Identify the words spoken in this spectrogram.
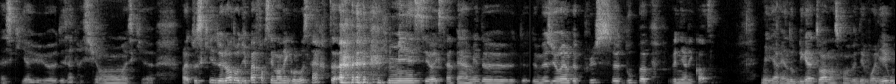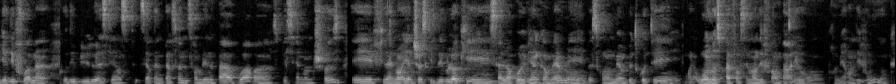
Est-ce qu'il y a eu des agressions? Est-ce qu'il voilà, tout ce qui est de l'ordre du pas forcément rigolo, certes, mais c'est vrai que ça permet de, de mesurer un peu plus d'où peuvent venir les causes. Mais il n'y a rien d'obligatoire dans ce qu'on veut dévoiler, où il y a des fois, ben, au début de la séance, certaines personnes semblaient ne pas avoir euh, spécialement de choses, et finalement, il y a des choses qui se débloquent et ça leur revient quand même, et parce qu'on met un peu de côté, et voilà, ou on n'ose pas forcément des fois en parler au premier rendez-vous, donc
